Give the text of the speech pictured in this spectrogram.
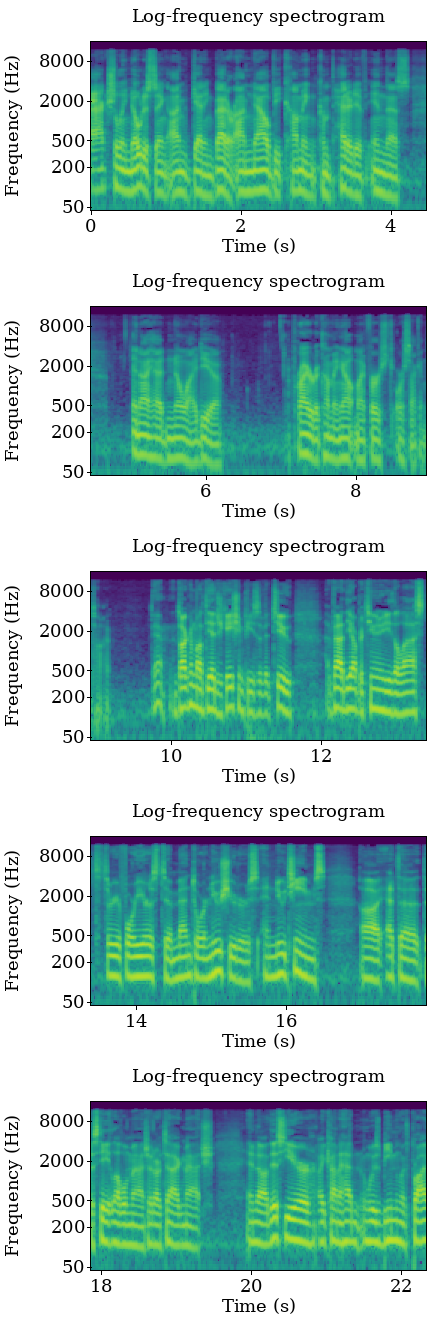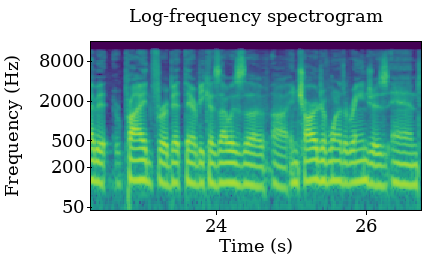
actually noticing I'm getting better. I'm now becoming competitive in this, and I had no idea prior to coming out my first or second time. Yeah, and talking about the education piece of it too, I've had the opportunity the last three or four years to mentor new shooters and new teams uh, at the the state level match at our tag match. And uh, this year, I kind of had was beaming with pride, pride for a bit there because I was uh, uh in charge of one of the ranges, and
